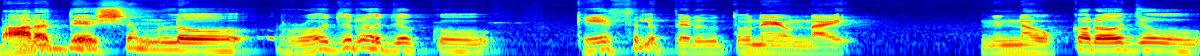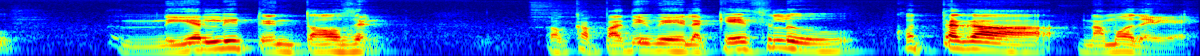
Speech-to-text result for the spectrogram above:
భారతదేశంలో రోజు రోజుకు కేసులు పెరుగుతూనే ఉన్నాయి. నిన్న ఒక్కరోజు నియర్లీ టెన్ థౌజండ్ ఒక పదివేల కేసులు కొత్తగా నమోదయ్యాయి.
